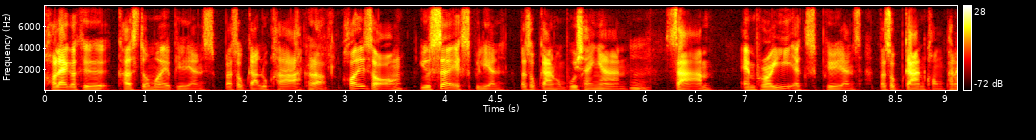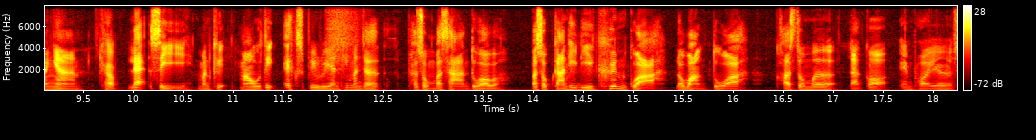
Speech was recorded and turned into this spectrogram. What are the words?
ข้อแรกก็คือ customer experience ประสบการณ์ลูกค้าครับข้อที่ 2 user experience ประสบการณ์ของผู้ใช้งานอืม3 employee experience ประสบการณ์ของพนักงานครับและ 4 มันคือ multi experience ที่มันจะผสมผสานตัวประสบการณ์ที่ดีขึ้นกว่าระหว่างตัว customer และก็ employers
